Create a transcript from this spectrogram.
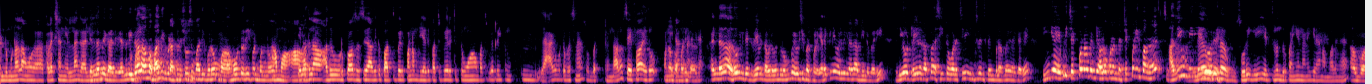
ரெண்டு மூணு நாள் அவங்க கலெக்ஷன் எல்லாம் காலி. எல்லாமே காலி. அது இதனால ஆமா. பாதிக்கப்படும். அடுத்த ஷோஸும் பாதிக்கப்படும். அமௌண்ட்டும் ரீஃபண்ட் பண்ணணும். ஆமா. அதெல்லாம் அது ஒரு ப்ராசஸ் அதுக்கு பத்து பேர் பண்ண முடியாது. பத்து பேர் திட்டுவான் பத்து பேர் ரீஃபண்ட். ஏகப்பட்ட பிரச்சனை. ஸோ பட் இருந்தாலும் சேஃபா ஏதோ பண்ணிட்டாங்க. நினைக்கிறேன். அண்ட் அதான் ரோகிணி தேட்டர் ரேவந்த் அவர் வந்து ரொம்ப யோசிப்பார் போல. எனக்குனே வருவீங்களா அப்படின்ற மாதிரி. லியோ ட்ரெய்லர் அப்ப சீட்டை உடச்சி இன்சூரன்ஸ் கிளைம் பண்ணாம ஆயிட்டாரு இங்க எப்படி செக் பண்ணாம எப்படி அலோவ் பண்ண செக் பண்ணிருப்பாங்க? அதையும் மீறி ஒரு சொருகிரி எடுத்துட்டு வந்திருப்பாங்கன்னு நினைக்கிறேன் நம்மளுங்க ஆமா.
